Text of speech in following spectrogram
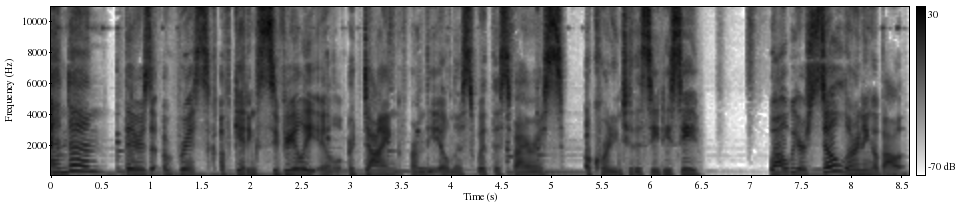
And then there's a risk of getting severely ill or dying from the illness with this virus, according to the CDC. While we are still learning about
